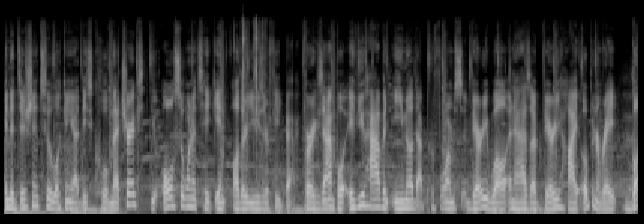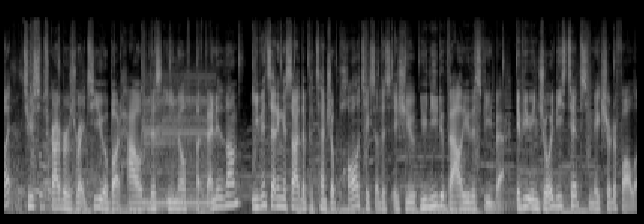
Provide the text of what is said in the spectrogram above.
in addition to looking at these cool metrics, you also want to take in other user feedback. For example, if you have an email that performs very well and has a very high open rate, but two subscribers write to you about how this email offended them, even setting aside the potential politics of this issue, you need to value this feedback. If you enjoy these tips, make sure to follow.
